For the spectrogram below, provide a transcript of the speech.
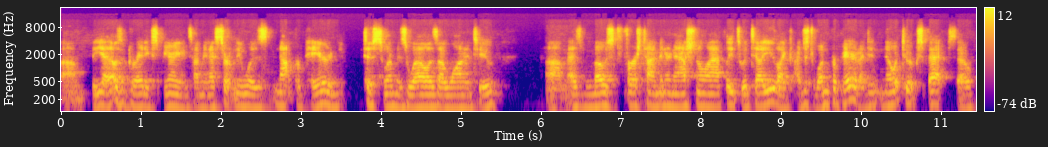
um, but yeah, that was a great experience. I mean, I certainly was not prepared to swim as well as I wanted to. Um, as most first-time international athletes would tell you, like I just wasn't prepared. I didn't know what to expect. So,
